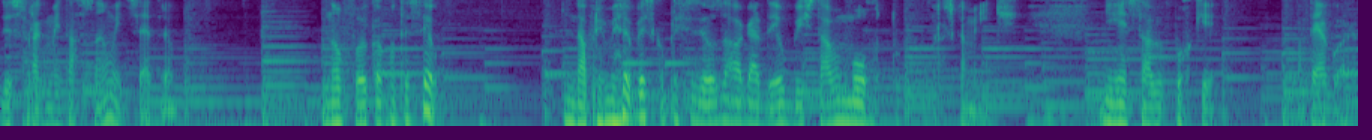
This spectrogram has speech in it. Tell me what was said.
desfragmentação, etc. Não foi o que aconteceu. Na primeira vez que eu precisei usar o HD, o bicho estava morto, praticamente. Ninguém sabe o porquê. Até agora.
